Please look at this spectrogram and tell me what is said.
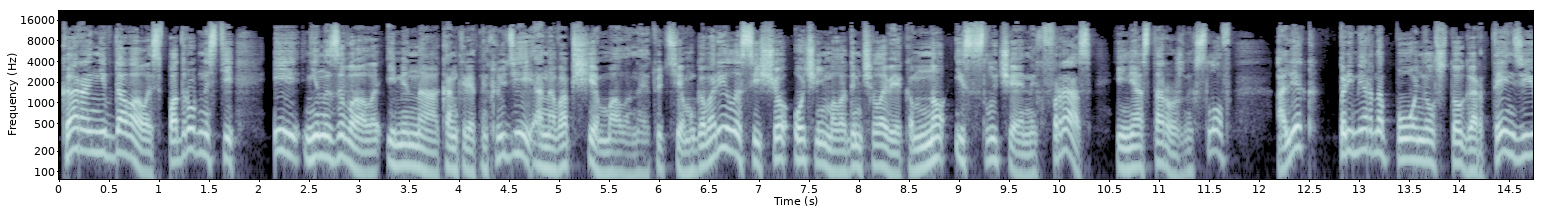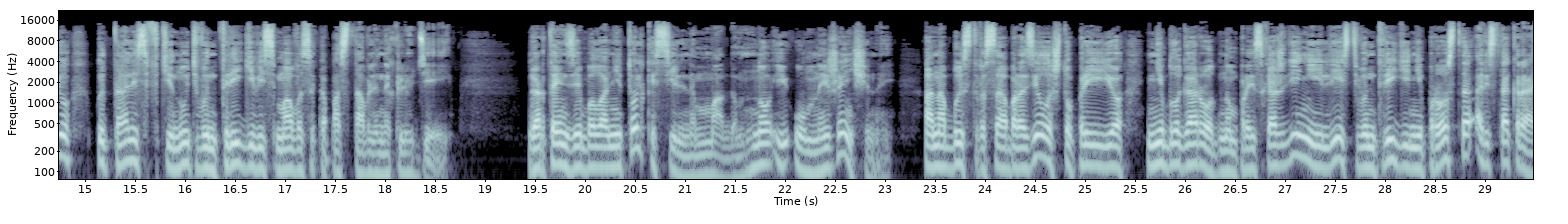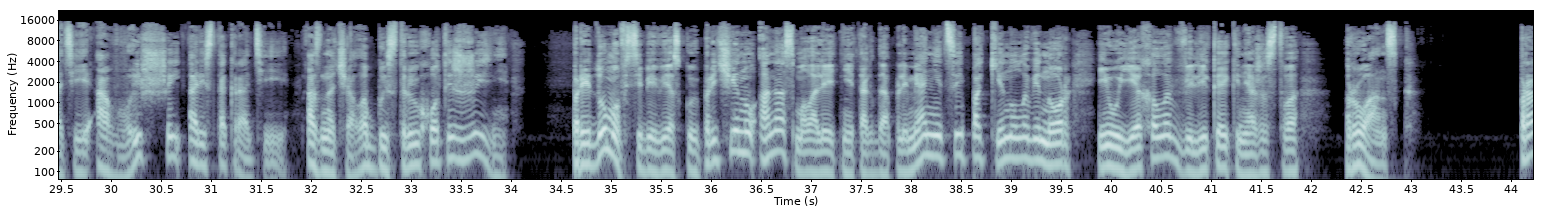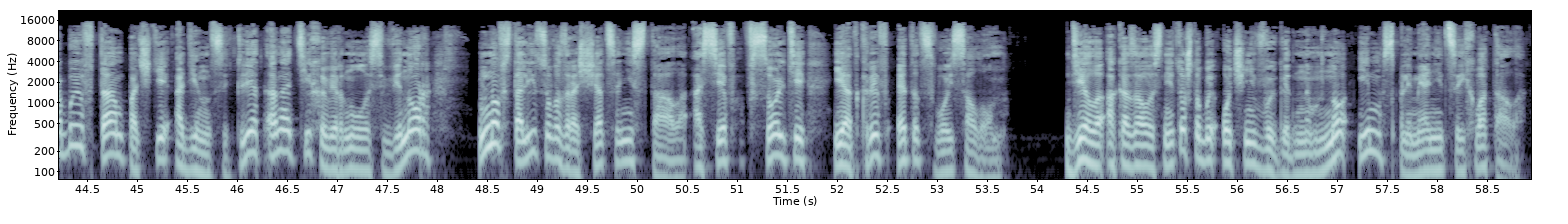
Кара не вдавалась в подробности и не называла имена конкретных людей, она вообще мало на эту тему говорила с еще очень молодым человеком, но из случайных фраз и неосторожных слов Олег примерно понял, что Гортензию пытались втянуть в интриги весьма высокопоставленных людей. Гортензия была не только сильным магом, но и умной женщиной. Она быстро сообразила, что при ее неблагородном происхождении лезть в интриги не просто аристократии, а высшей аристократии означало быстрый уход из жизни. Придумав себе вескую причину, она с малолетней тогда племянницей покинула Винор и уехала в Великое княжество Руанск. Пробыв там почти 11 лет, она тихо вернулась в Винор но в столицу возвращаться не стала, осев в Сольте и открыв этот свой салон. Дело оказалось не то чтобы очень выгодным, но им с племянницей хватало.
